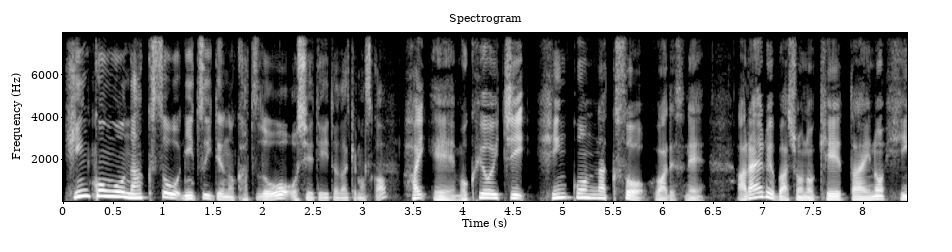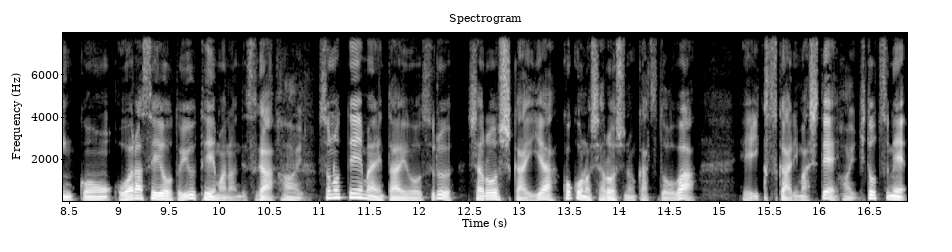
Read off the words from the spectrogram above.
貧困をなくそうについての活動を教えていただけますか？はい、えー目標1貧困なくそうはですねあらゆる場所の形態の貧困を終わらせようというテーマなんですが、はい。そのテーマに対応する社労士会や個々の社労士の活動は、えーいくつかありまして、はい。一つ目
